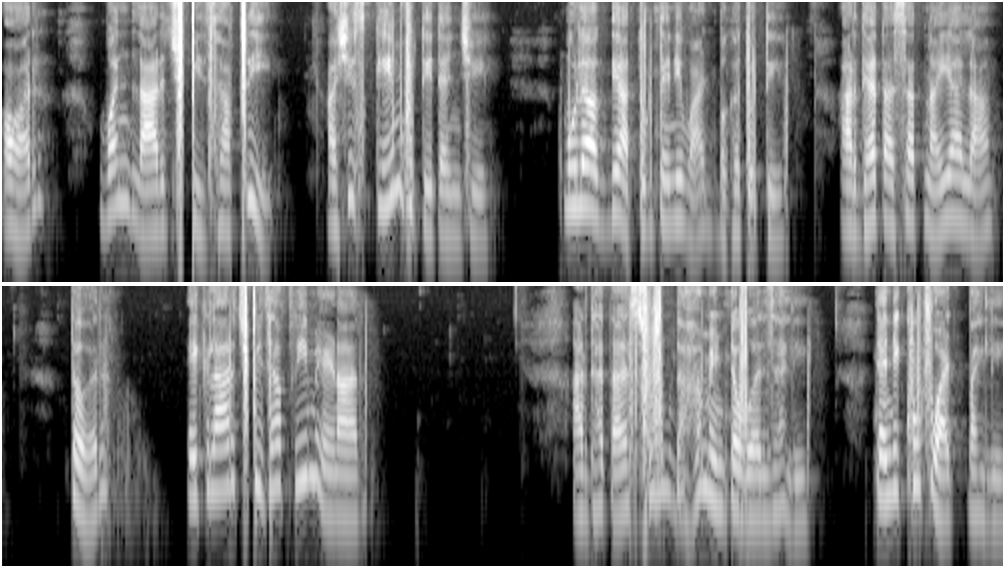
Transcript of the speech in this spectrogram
or one large pizza free अशी स्कीम होती त्यांची. मुलं अगदी आतुरतेने वाट बघत होती. अर्ध्या तासात नाही आला तर एक लार्ज पिझ्झा फ्री मिळणार. अर्धा तास होऊन दहा मिनटं वर झाली. त्यांनी खूप वाट पाहिली.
